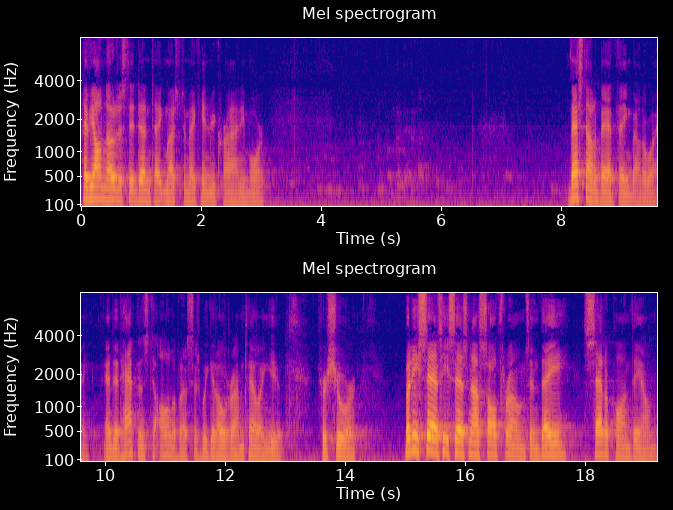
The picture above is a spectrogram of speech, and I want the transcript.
Have y'all noticed it doesn't take much to make Henry cry anymore? That's not a bad thing, by the way. And it happens to all of us as we get older, I'm telling you, for sure. But he says, he says, and I saw thrones, and they sat upon them,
